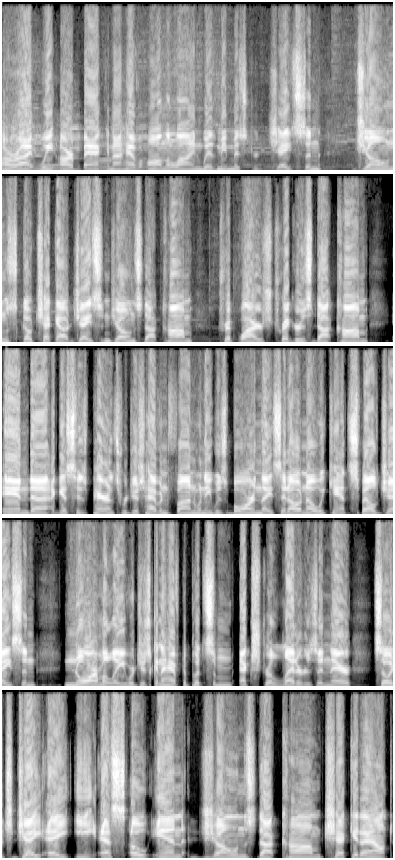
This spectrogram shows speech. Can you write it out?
All right, we are back, and I have on the line with me Mr. Jaeson Jones. Go check out jaesonjones.com, tripwirestriggers.com. And uh, I guess his parents were just having fun when he was born. They said, oh, no, we can't spell Jason normally. We're just going to have to put some extra letters in there. So it's J A E S O N Jones.com. Check it out.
